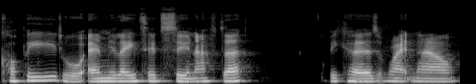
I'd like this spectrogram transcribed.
copied or emulated soon after because right now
